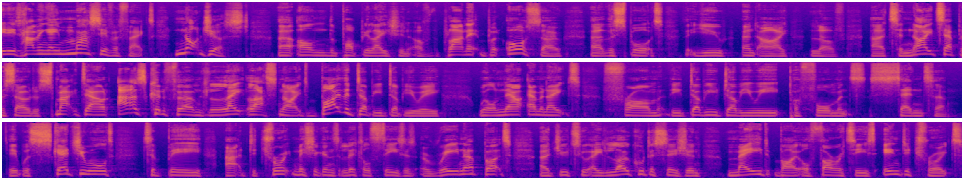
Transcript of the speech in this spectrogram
it is having a massive effect, not just uh, on the population of the planet, but also uh, the sports that you and I love. Uh, tonight's episode of SmackDown, as confirmed late last night by the WWE, will now emanate from the WWE Performance Center. It was scheduled to be at Detroit, Michigan's Little Caesars Arena, but uh, due to a local decision made by authorities in Detroit,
